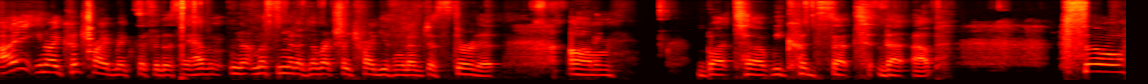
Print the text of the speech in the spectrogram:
I, you know, I could try a mixer for this. I haven't. I must admit, I've never actually tried using it. I've just stirred it. Um, but uh, we could set that up. So,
